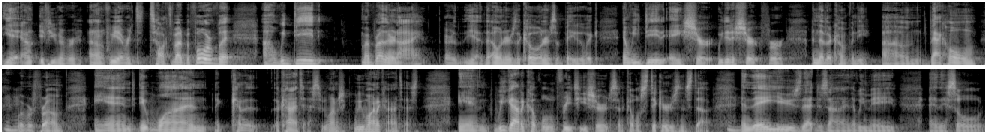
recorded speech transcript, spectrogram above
yeah, if you've ever, I don't know if we ever t- talked about it before, but uh, we did, my brother and I, or yeah, the owners, the co-owners of Bailiwick, and we did a shirt. We did a shirt for another company um, back home where we're from, and it won a kind of a contest. We won, a, we won a contest, and we got a couple free T-shirts and a couple stickers and stuff, and they used that design that we made, and they sold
